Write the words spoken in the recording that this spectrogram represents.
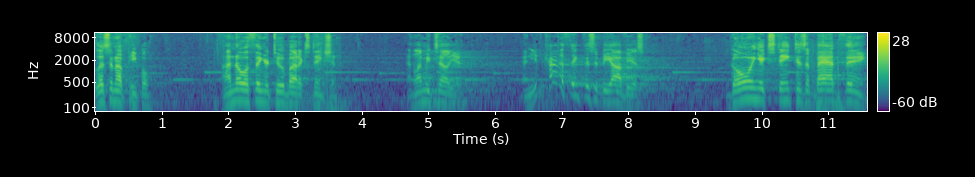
Listen up, people. I know a thing or two about extinction. And let me tell you, and you'd kind of think this would be obvious, going extinct is a bad thing.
